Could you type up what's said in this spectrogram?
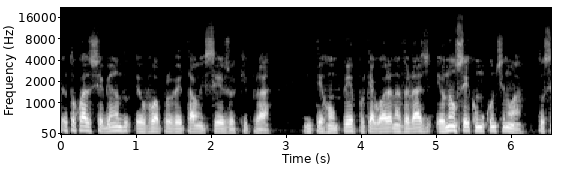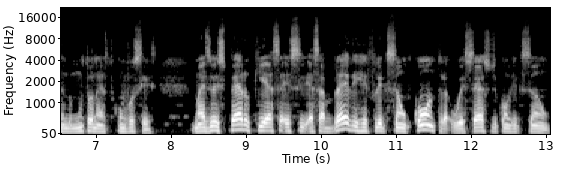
eu estou quase chegando, eu vou aproveitar o ensejo aqui para interromper, porque agora, na verdade, eu não sei como continuar. Estou sendo muito honesto com vocês. Mas eu espero que essa, esse, essa breve reflexão contra o excesso de convicção,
